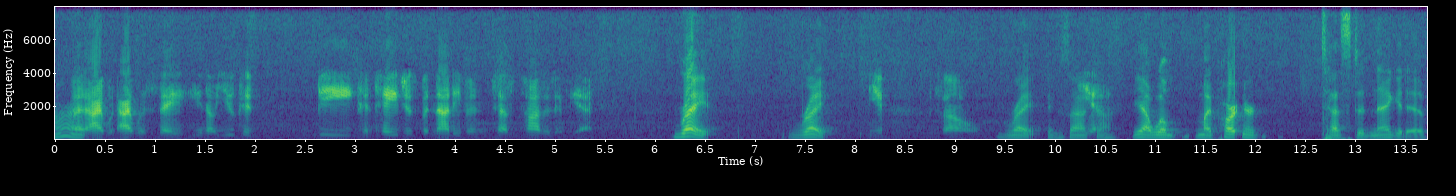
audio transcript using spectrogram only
All But right. I would I would say, you know, you could be contagious but not even test positive yet. Right. Right. You, so, Right, exactly. Yeah. Yeah. well, my partner tested negative.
